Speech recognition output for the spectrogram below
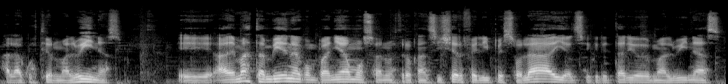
a la cuestión Malvinas. Además también acompañamos a nuestro canciller Felipe Solá y al secretario de Malvinas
